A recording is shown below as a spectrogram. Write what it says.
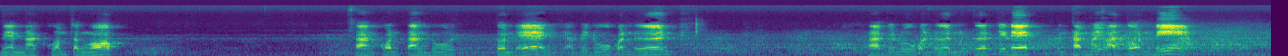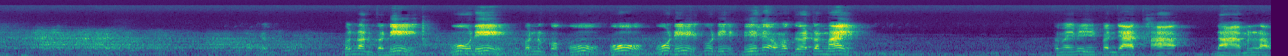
เน้นหนักความสงบ ต่างคนต่างดูตนเอง อย่าไปดูคนอื่น ถ้าไปดูคนอื่นมันเกิดกิเลสมันทำให้ว่าตนดีคนนั้นก็ดี กูดี คนนั้นก็กู กู กูดี กูดี ดีแล้วมาเกิดทำไมทำไมไม่มีปัญญาถาด่ามันเล่า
